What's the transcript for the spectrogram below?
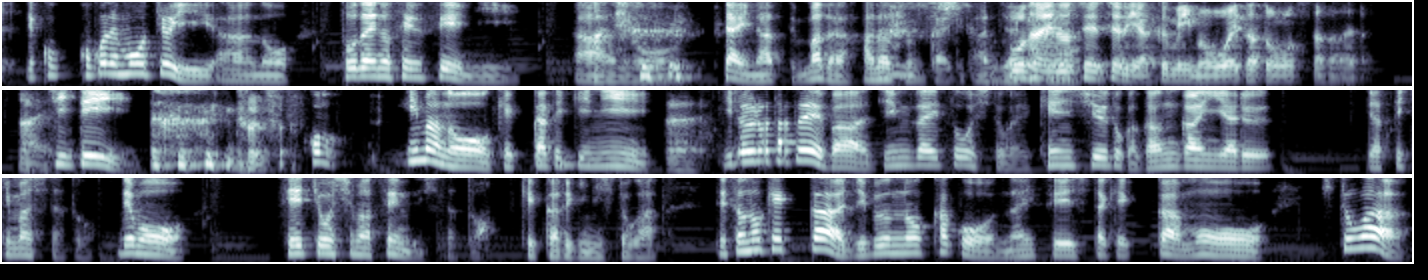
ね、でここでもうちょいあの東大の先生にあの、はい、たいなって、まだ話すんかいって感じ東大の先生の役目今終えたと思ってたから。はい、聞いていい？どうぞ今の結果的に、いろいろ例えば人材投資とか研修とかガンガンやる、やってきましたと。でも、成長しませんでしたと。結果的に人が。で、その結果、自分の過去を内省した結果、もう人は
